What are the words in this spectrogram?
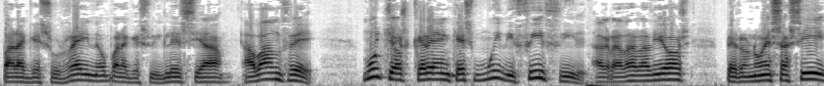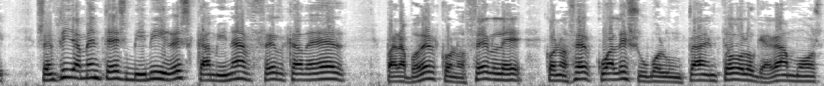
para que su reino, para que su iglesia avance. Muchos creen que es muy difícil agradar a Dios, pero no es así. Sencillamente es vivir, es caminar cerca de Él para poder conocerle, conocer cuál es su voluntad en todo lo que hagamos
